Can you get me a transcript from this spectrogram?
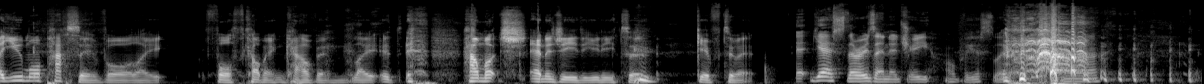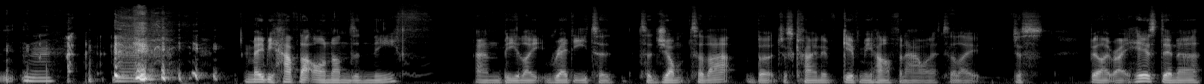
are you more passive or like forthcoming, Calvin? Like, it, how much energy do you need to give to it? Uh, yes, there is energy, obviously. Uh, mm, Maybe have that on underneath and be like ready to to jump to that, but just kind of give me half an hour to like just be like, right, here's dinner,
